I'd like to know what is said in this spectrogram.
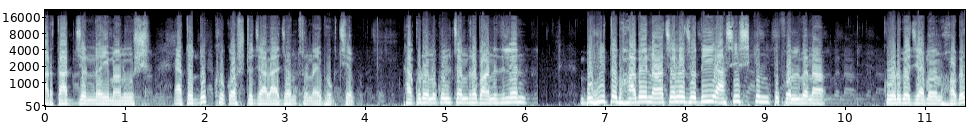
আর তার জন্যই মানুষ এত দুঃখ, কষ্ট, জ্বালা, যন্ত্রণায় ভুগছে। ঠাকুর অনুকূলচন্দ্র বানিয়ে দিলেন, বিহিত ভাবে না চলো যদি আসিস কিন্তু ফলবে না। করবে যেমন হবে,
